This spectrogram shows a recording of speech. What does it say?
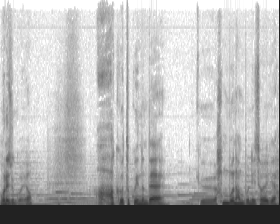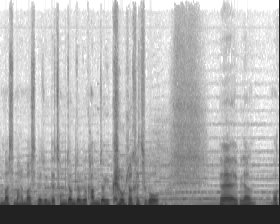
보내준 거예요. 아 그거 듣고 있는데 그 한 분 한 분이 저에게 한 말씀 한 말씀 해주는데 점점 점점 감정이 끌어올라가지고 예 그냥 막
